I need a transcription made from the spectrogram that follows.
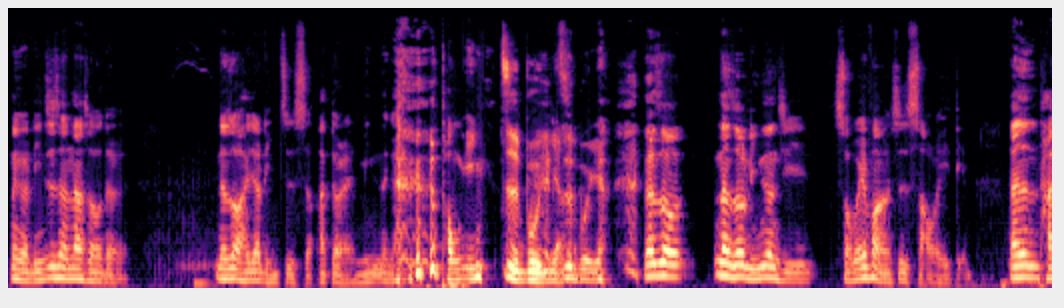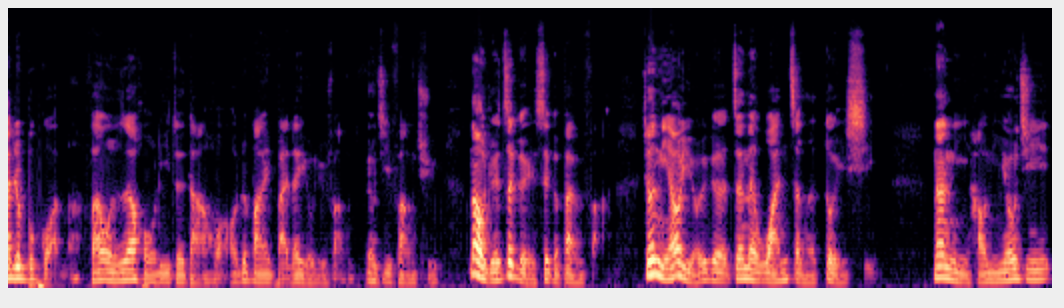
那个林志胜那时候的，那时候还叫林志胜啊。对了，名那个 同音字不一样，字不一样。那时候那时候林正奇守备放的是少了一点，但是他就不管嘛，反正我就是要火力最大化，我就把你摆在游击房游击房区。那我觉得这个也是个办法，就是你要有一个真的完整的队形。那你好，你游击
